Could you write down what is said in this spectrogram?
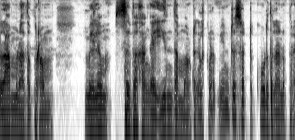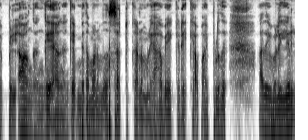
ராமநாதபுரம் மேலும் சிவகங்கை இந்த மாவட்டங்களுக்கும் இன்று சற்று கூடுதலான பரப்பில் ஆங்கங்கே ஆங்கங்கே மிதமான சற்று கனமழையாகவே கிடைக்க வாய்ப்புள்ளது. அதே வேளையில்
